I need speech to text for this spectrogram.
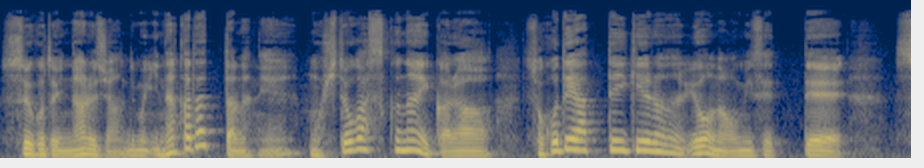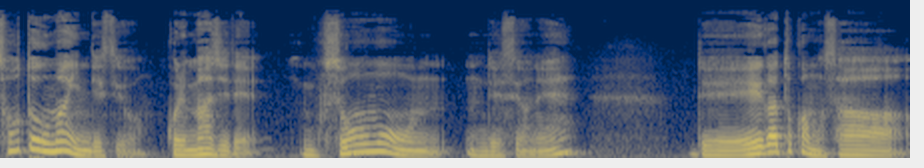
そういうことになるじゃんでも田舎だったらねもう人が少ないからそこでやっていけるようなお店って相当うまいんですよこれマジでそう思うんですよね。で映画とかもさ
